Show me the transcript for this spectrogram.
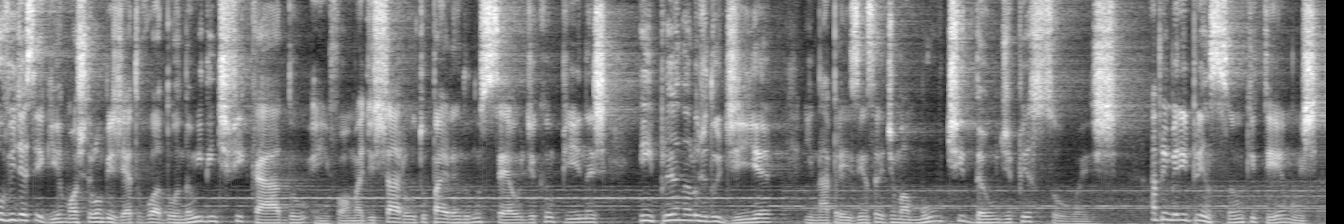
O vídeo a seguir mostra um objeto voador não identificado em forma de charuto pairando no céu de Campinas em plena luz do dia e na presença de uma multidão de pessoas. A primeira impressão que temos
